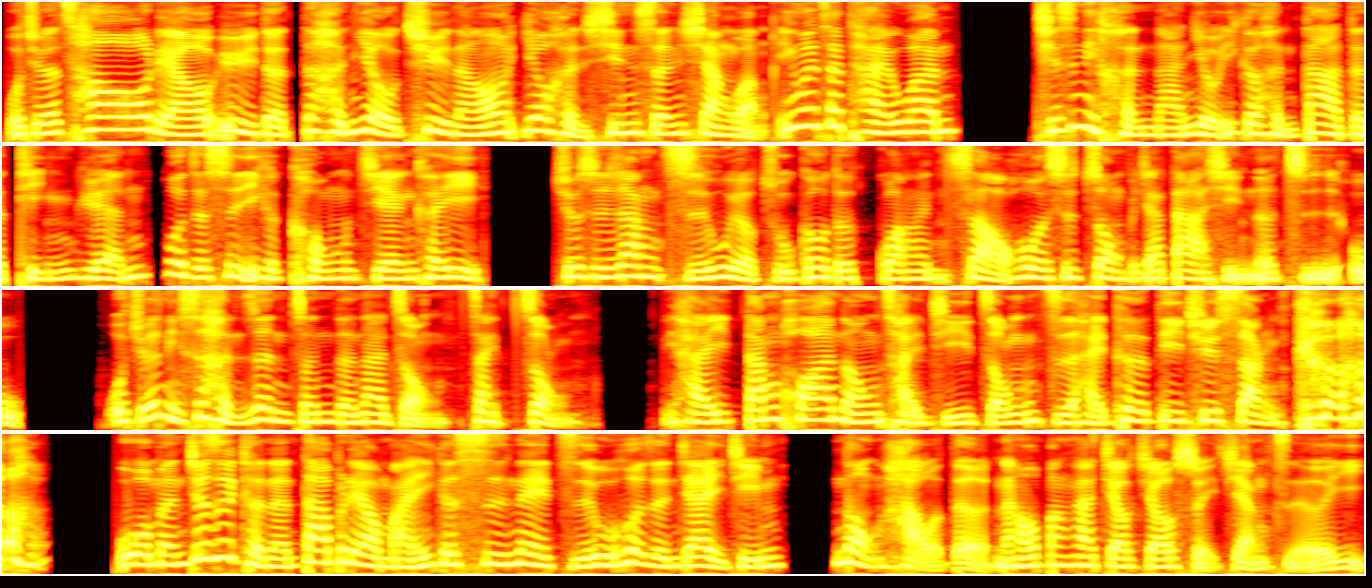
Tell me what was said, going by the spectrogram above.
我觉得超疗愈的，很有趣，然后又很心生向往。因为在台湾，其实你很难有一个很大的庭园或者是一个空间，可以就是让植物有足够的光照，或者是种比较大型的植物。我觉得你是很认真的那种在种，你还当花农采集种子，还特地去上课。我们就是可能大不了买一个室内植物，或人家已经弄好的，然后帮他浇浇水这样子而已。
